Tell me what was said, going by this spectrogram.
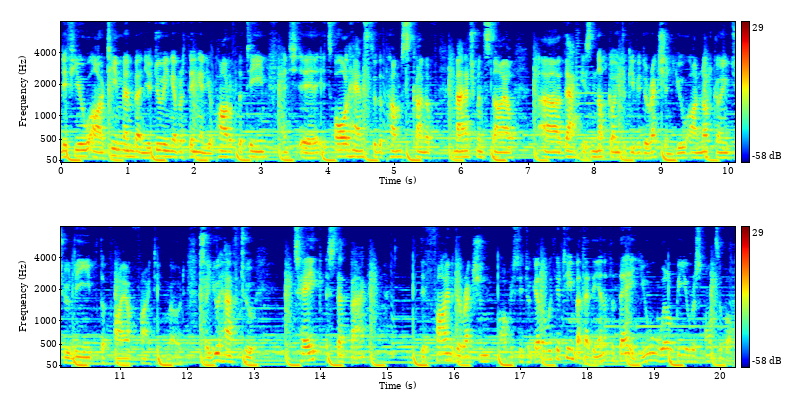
And if you are a team member and you're doing everything and you're part of the team and uh, it's all hands to the pumps kind of management style, uh, that is not going to give you direction. You are not going to leave the firefighting mode. So you have to take a step back, define a direction, obviously together with your team, but at the end of the day, you will be responsible.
